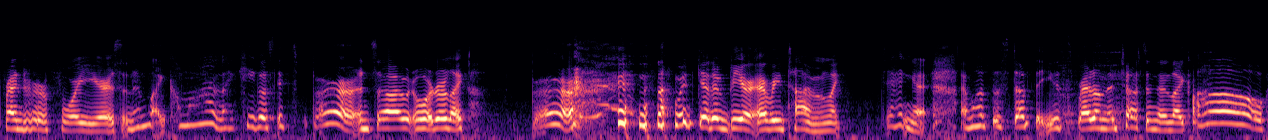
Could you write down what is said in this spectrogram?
French for four years. And I'm like, come on, like he goes, it's burr. And so I would order like burr. and then I would get a beer every time. I'm like, dang it. I want the stuff that you spread on the toast. And they're like, oh,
